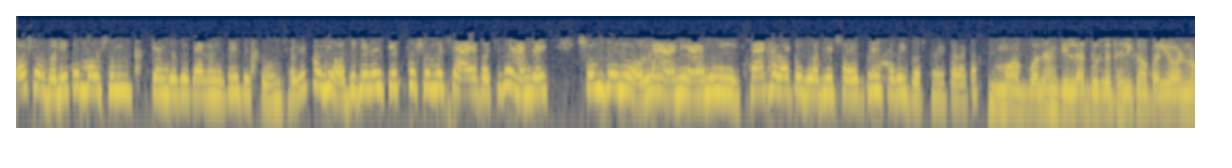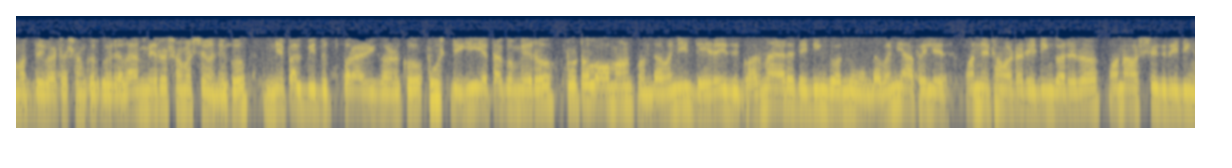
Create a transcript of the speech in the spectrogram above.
असर भनेको मौसम चेन्जको कारणले चाहिँ त्यस्तो हुन्छ क्या। अनि हजुरले चाहिँ त्यस्तो समस्या आएपछि चाहिँ हामीलाई सम्झाउनु होला। हामी हामी शाखा बाटो गर्ने सहयोग चाहिँ सबै गर्छौँ यताबाट। म बझाङ जिल्ला दुर्गाथली गाउँपालिका वार्ड नम्बर दुईबाट शङ्कर कोइराला। मेरो समस्या भनेको नेपाल विद्युत प्राधिकरणको पुस्टदेखि यताको मेरो टोटल अमाउन्ट भन्दा पनि धेरै घरमा आएर रिडिङ गर्नुभन्दा पनि आफैले अन्य ठाउँबाट रिडिङ गरेर अनावश्यक रिडिङ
